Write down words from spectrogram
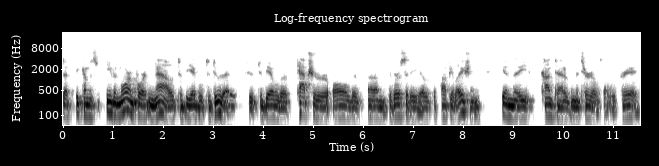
that becomes even more important now to be able to do that, to, to be able to capture all the um, diversity of the population in the content of the materials that we create.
